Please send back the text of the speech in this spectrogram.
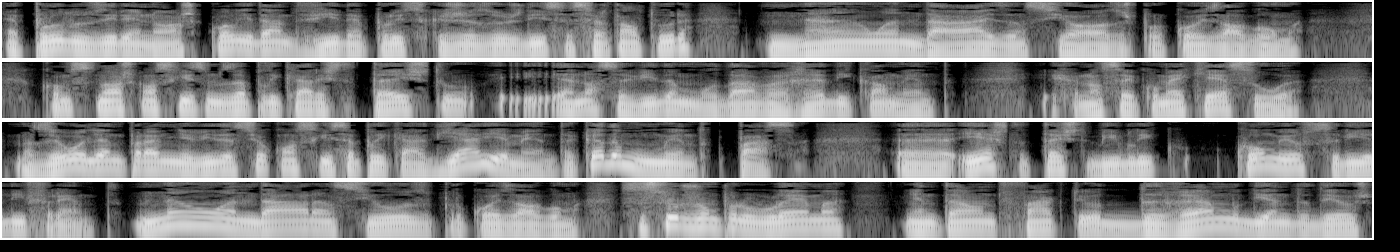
A produzir em nós qualidade de vida. É por isso que Jesus disse a certa altura, não andais ansiosos por coisa alguma. Como se nós conseguíssemos aplicar este texto e a nossa vida mudava radicalmente. Eu não sei como é que é a sua, mas eu olhando para a minha vida, se eu conseguisse aplicar diariamente, a cada momento que passa, uh, este texto bíblico, como eu seria diferente. Não andar ansioso por coisa alguma. Se surge um problema, então de facto eu derramo diante de Deus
